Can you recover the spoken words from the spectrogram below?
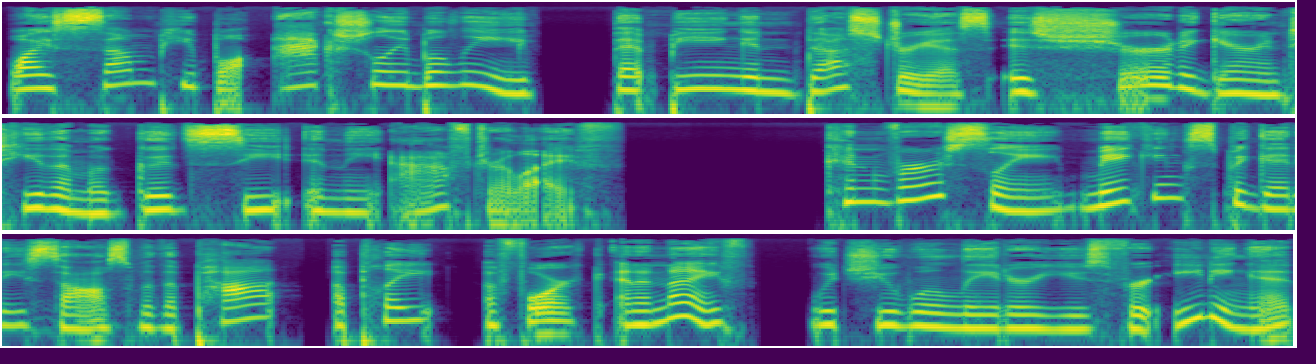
Why some people actually believe that being industrious is sure to guarantee them a good seat in the afterlife. Conversely, making spaghetti sauce with a pot, a plate, a fork, and a knife which you will later use for eating it,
